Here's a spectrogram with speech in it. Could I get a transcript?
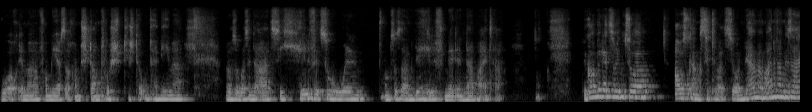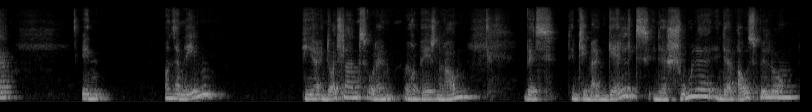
wo auch immer, von mir aus auch am Stammtisch der Unternehmer oder sowas in der Art, sich Hilfe zu holen und zu sagen, wer hilft mir denn da weiter? Wir kommen wieder zurück zur Ausgangssituation. Wir haben am Anfang gesagt, in unserem Leben, hier in Deutschland oder im europäischen Raum, wird dem Thema Geld in der Schule, in der Ausbildung,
